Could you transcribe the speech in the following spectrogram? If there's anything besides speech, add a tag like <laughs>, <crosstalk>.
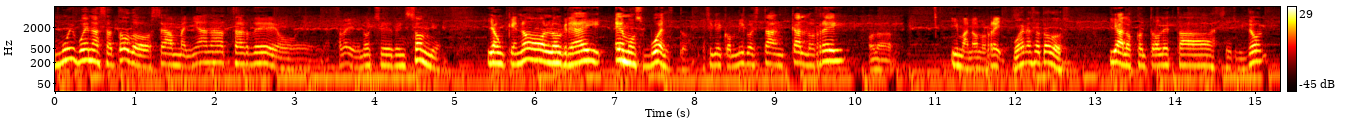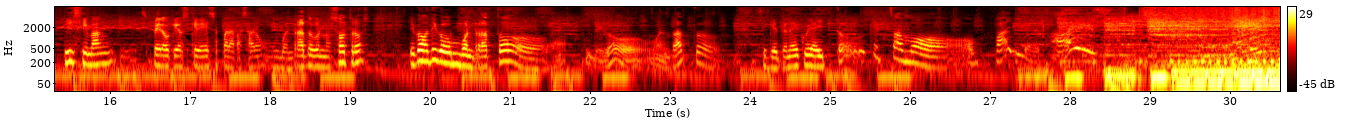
Muy buenas a todos, sean mañana, tarde o eh, noche de insomnio. Y aunque no lo creáis, hemos vuelto. Así que conmigo están Carlos Rey Hola. y Manolo Rey. Buenas a todos. Y a los controles está servidor, Disiman. y Espero que os quedéis para pasar un buen rato con nosotros. Y cuando digo un buen rato, eh, digo un buen rato. Así que tened cuidadito que estamos on fire. ¡Ay! Bye.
